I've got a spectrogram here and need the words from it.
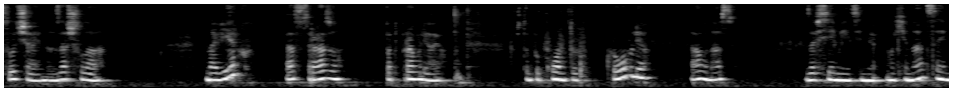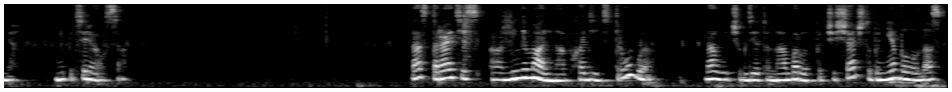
случайно зашла наверх, да, сразу подправляю, чтобы контур кровли да, у нас за всеми этими махинациями не потерялся. Да, старайтесь а, минимально обходить трубы, да, лучше где-то наоборот почищать, чтобы не было у нас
